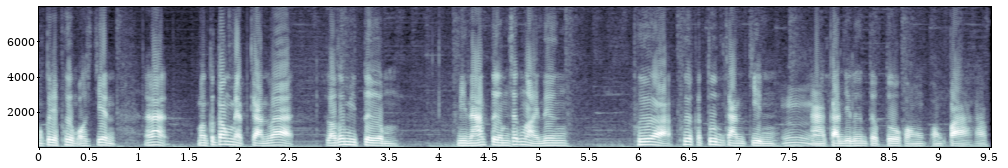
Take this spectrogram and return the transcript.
มันก็จะเพิ่มออกซิเจนนั่นนะมันก็ต้องแมทกันว่าเราต้องมีเติม มีน้ำเติมสักหน่อยนึงเพื่อเพื่อกระตุ้นการกินอืม อ่าการเจริญเติบโตของของปลาครับ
